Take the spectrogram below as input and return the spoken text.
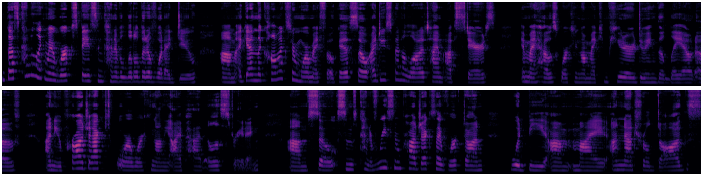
That's kind of like my workspace and kind of a little bit of what I do. Um, again, the comics are more my focus, so I do spend a lot of time upstairs in my house working on my computer, doing the layout of a new project or working on the iPad illustrating. Um, so, some kind of recent projects I've worked on would be um, my Unnatural Dogs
